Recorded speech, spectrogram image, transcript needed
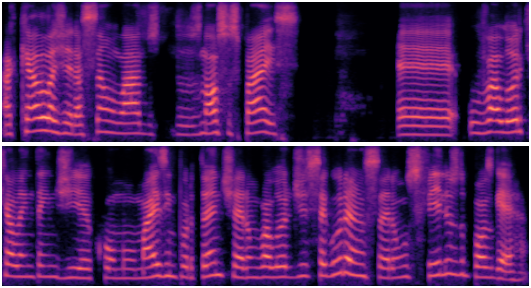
aquela geração lá dos, dos nossos pais, é, o valor que ela entendia como mais importante era um valor de segurança, eram os filhos do pós-guerra.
